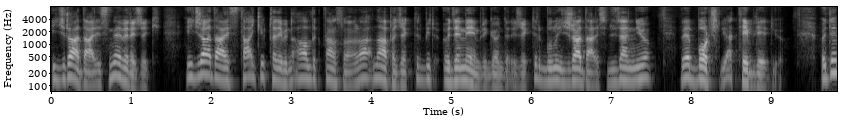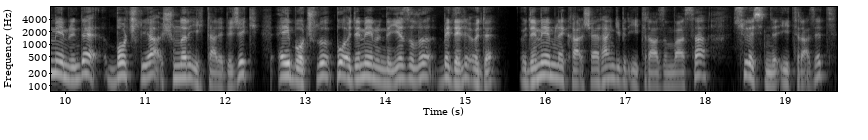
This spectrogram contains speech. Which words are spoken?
icra dairesine verecek. İcra dairesi takip talebini aldıktan sonra ne yapacaktır? Bir ödeme emri gönderecektir. Bunu icra dairesi düzenliyor ve borçluya tebliğ ediyor. Ödeme emrinde borçluya şunları ihtar edecek. Ey borçlu bu ödeme emrinde yazılı bedeli öde. Ödeme emrine karşı herhangi bir itirazın varsa süresinde itiraz et.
